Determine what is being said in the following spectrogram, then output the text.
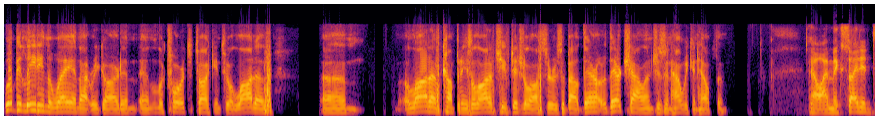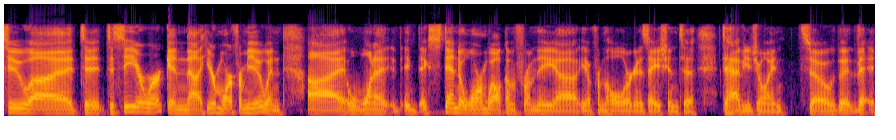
we'll be leading the way in that regard, and and look forward to talking to a lot of. Um, a lot of companies, a lot of chief digital officers about their their challenges and how we can help them. Now, I'm excited to uh, to to see your work and uh, hear more from you, and uh, want to extend a warm welcome from the uh, you know from the whole organization to to have you join. So the, the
